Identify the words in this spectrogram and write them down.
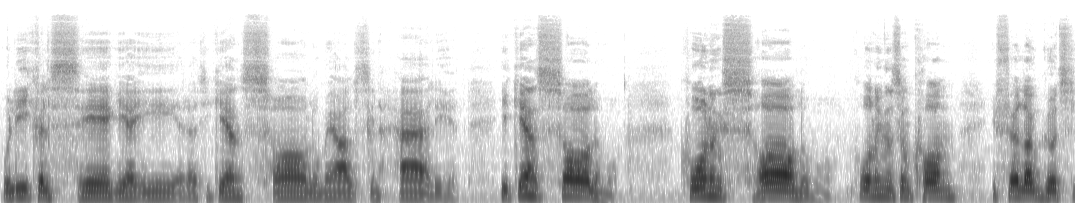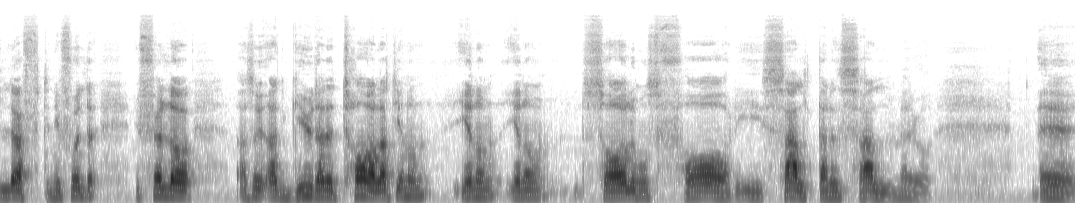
Och likväl säger jag er att icke ens Salomo med all sin härlighet, icke ens Salomo, konung Salomo, konungen som kom i följd av Guds löften, i följd, i följd av Alltså att Gud hade talat genom, genom, genom Salomos far i Saltarens salmer. Och, eh,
